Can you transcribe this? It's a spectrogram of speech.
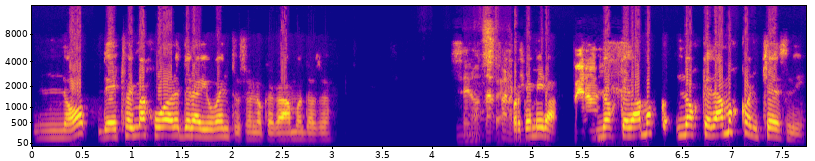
No, de hecho hay más jugadores de la Juventus en lo que acabamos de hacer. Se nota el Porque mira, nos, quedamos, nos quedamos con Chesney,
